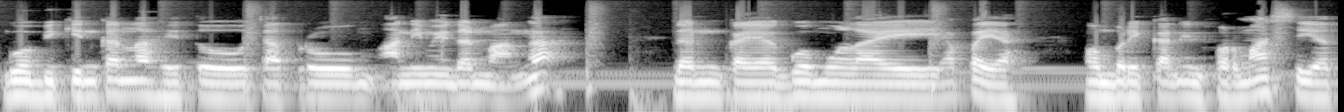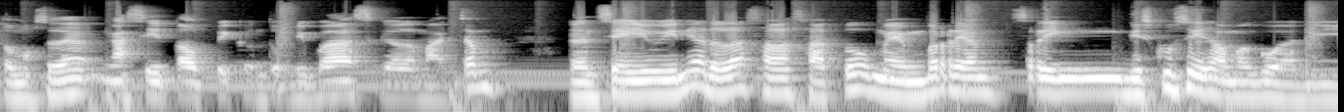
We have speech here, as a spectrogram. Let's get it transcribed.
gue bikinkan lah itu chatroom anime dan manga. Dan kayak gue mulai apa ya memberikan informasi atau maksudnya ngasih topik untuk dibahas segala macam. Dan Seiyu ini adalah salah satu member yang sering diskusi sama gue di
